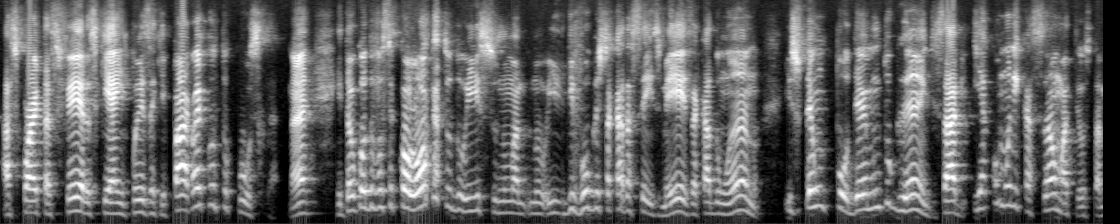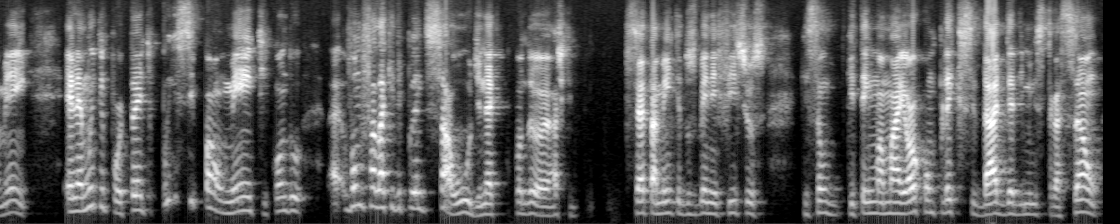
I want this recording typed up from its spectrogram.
às quartas-feiras, que é a empresa que paga? Olha quanto custa, né? Então, quando você coloca tudo isso numa, no, e divulga isso a cada seis meses, a cada um ano, isso tem um poder muito grande, sabe? E a comunicação, Matheus, também, ela é muito importante, principalmente quando. Eh, vamos falar aqui de plano de saúde, né? Quando acho que certamente dos benefícios que são que tem uma maior complexidade de administração,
